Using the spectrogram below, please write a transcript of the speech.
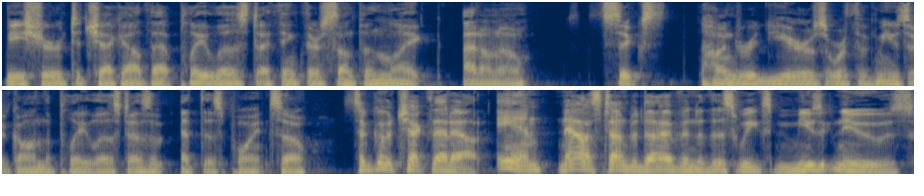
be sure to check out that playlist. I think there's something like, I don't know, 600 years worth of music on the playlist as of, at this point. So, so go check that out. And now it's time to dive into this week's music news.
